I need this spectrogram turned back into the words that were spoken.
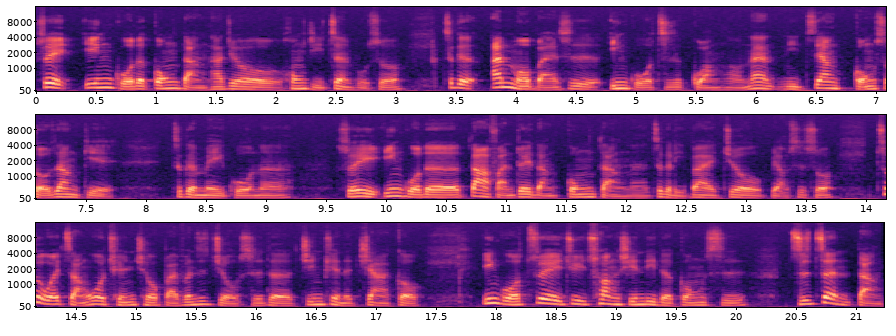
所以英国的工党他就轰击政府说，这个安摩本来是英国之光哦，那你这样拱手让给这个美国呢？所以英国的大反对党工党呢，这个礼拜就表示说，作为掌握全球百分之九十的晶片的架构，英国最具创新力的公司，执政党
